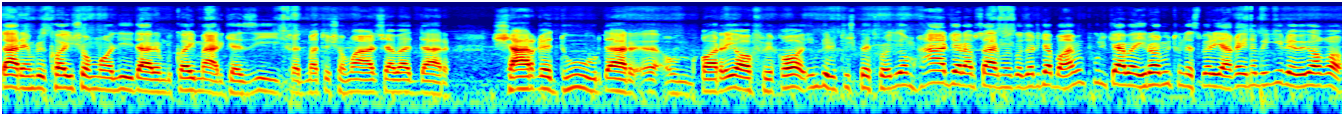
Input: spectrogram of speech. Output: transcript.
در امریکای شمالی در امریکای مرکزی خدمت شما هر شود در شرق دور در قاره آفریقا این بریتیش پترولیوم هر جا رفت سرمایه گذاری که با همین پول که و ایران می‌تونست بره یقه اینو بگیره بگه آقا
